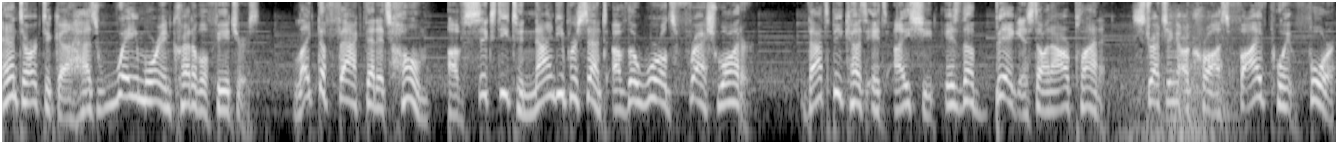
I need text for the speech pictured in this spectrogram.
Antarctica has way more incredible features, like the fact that it's home of 60 to 90% of the world's fresh water. That's because its ice sheet is the biggest on our planet, stretching across 5.4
